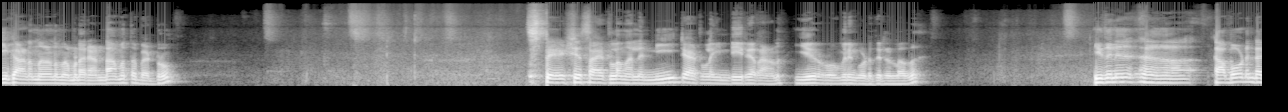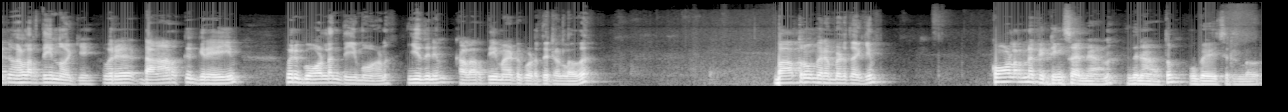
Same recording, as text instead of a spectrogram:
ഈ കാണുന്നതാണ് നമ്മുടെ രണ്ടാമത്തെ ബെഡ്റൂം സ്പേഷ്യസ് ആയിട്ടുള്ള നല്ല നീറ്റ് ആയിട്ടുള്ള ഇന്റീരിയർ ആണ് ഈ ഒരു റൂമിനും കൊടുത്തിട്ടുള്ളത്. ഇതിന് കബോർഡിന്റെ കളർ തീം നോക്കി. ഒരു ഡാർക്ക് ഗ്രേയും ഒരു ഗോൾഡൻ തീമുമാണ് ഇതിനും കളർ തീമായിട്ട് കൊടുത്തിട്ടുള്ളത്. ബാത്റൂം വരുമ്പോഴത്തേക്കും കോളറിന്റെ ഫിറ്റിങ്സ് തന്നെയാണ് ഇതിനകത്തും ഉപയോഗിച്ചിട്ടുള്ളത്.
